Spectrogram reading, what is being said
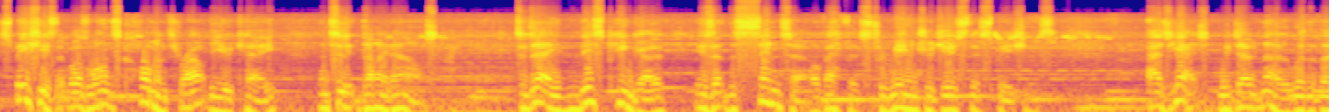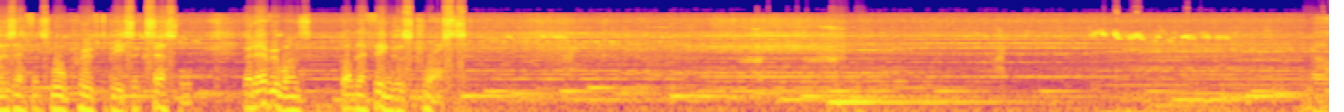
species that was once common throughout the UK until it died out. Today, this pingo is at the centre of efforts to reintroduce this species. As yet, we don't know whether those efforts will prove to be successful, but everyone's got their fingers crossed. Now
